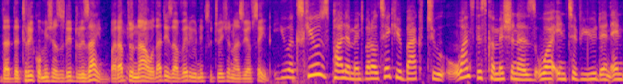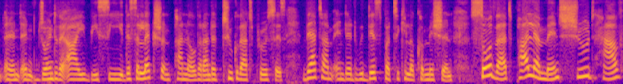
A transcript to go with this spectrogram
that the three commissioners did resign. But up to now, that is a very unique situation, as you have said. You excuse Parliament, but I'll take you back to once these commissioners were interviewed and, and, and, and joined the IBC, the selection panel that undertook that process, their term ended with this particular commission, so that Parliament should have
